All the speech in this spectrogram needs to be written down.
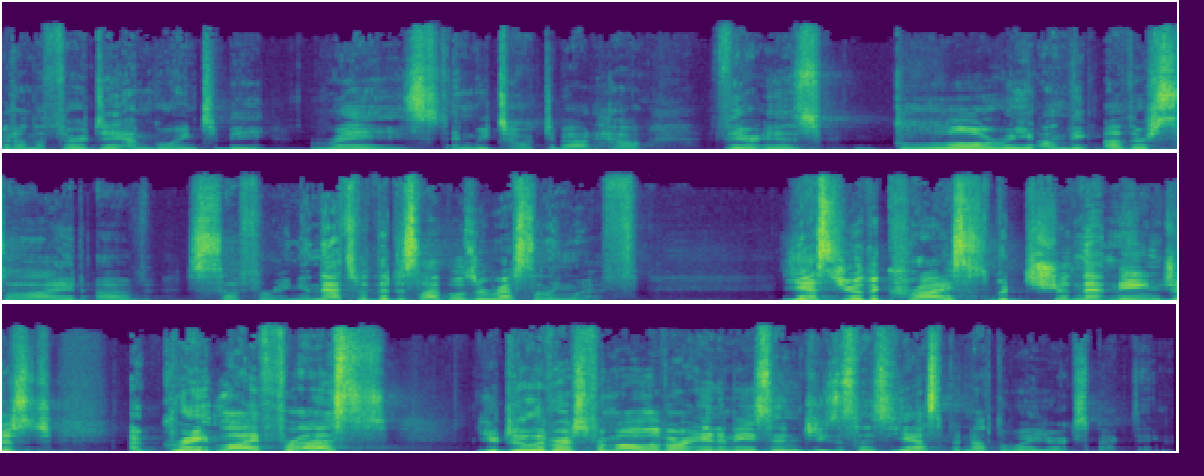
But on the third day, I'm going to be raised. And we talked about how there is glory on the other side of suffering. And that's what the disciples are wrestling with. Yes, you're the Christ, but shouldn't that mean just a great life for us? You deliver us from all of our enemies? And Jesus says, Yes, but not the way you're expecting.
